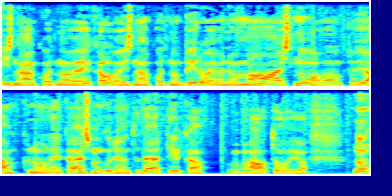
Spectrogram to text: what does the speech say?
iznākot no veikala vai iznākot no biroja vai no mājas, novelk to jaku, noliek aizmugurē un tad ērti iekāp auto. Jo, nu,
